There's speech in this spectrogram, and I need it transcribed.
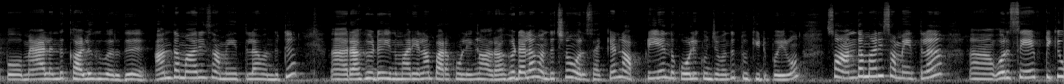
இப்போது மேலேருந்து கழுகு வருது. அந்த மாதிரி சமயத்தில் வந்துட்டு ரகுடு இந்த மாதிரியெல்லாம் பறக்கும் இல்லைங்களா? ரகுடெல்லாம் வந்துச்சுன்னா ஒரு செகண்டில் அப்படியே இந்த கோழி குஞ்சை வந்து தூக்கிட்டு போயிடும் ஸோ அந்த மாதிரி சமயத்தில் ஒரு சேஃப்டிக்கு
